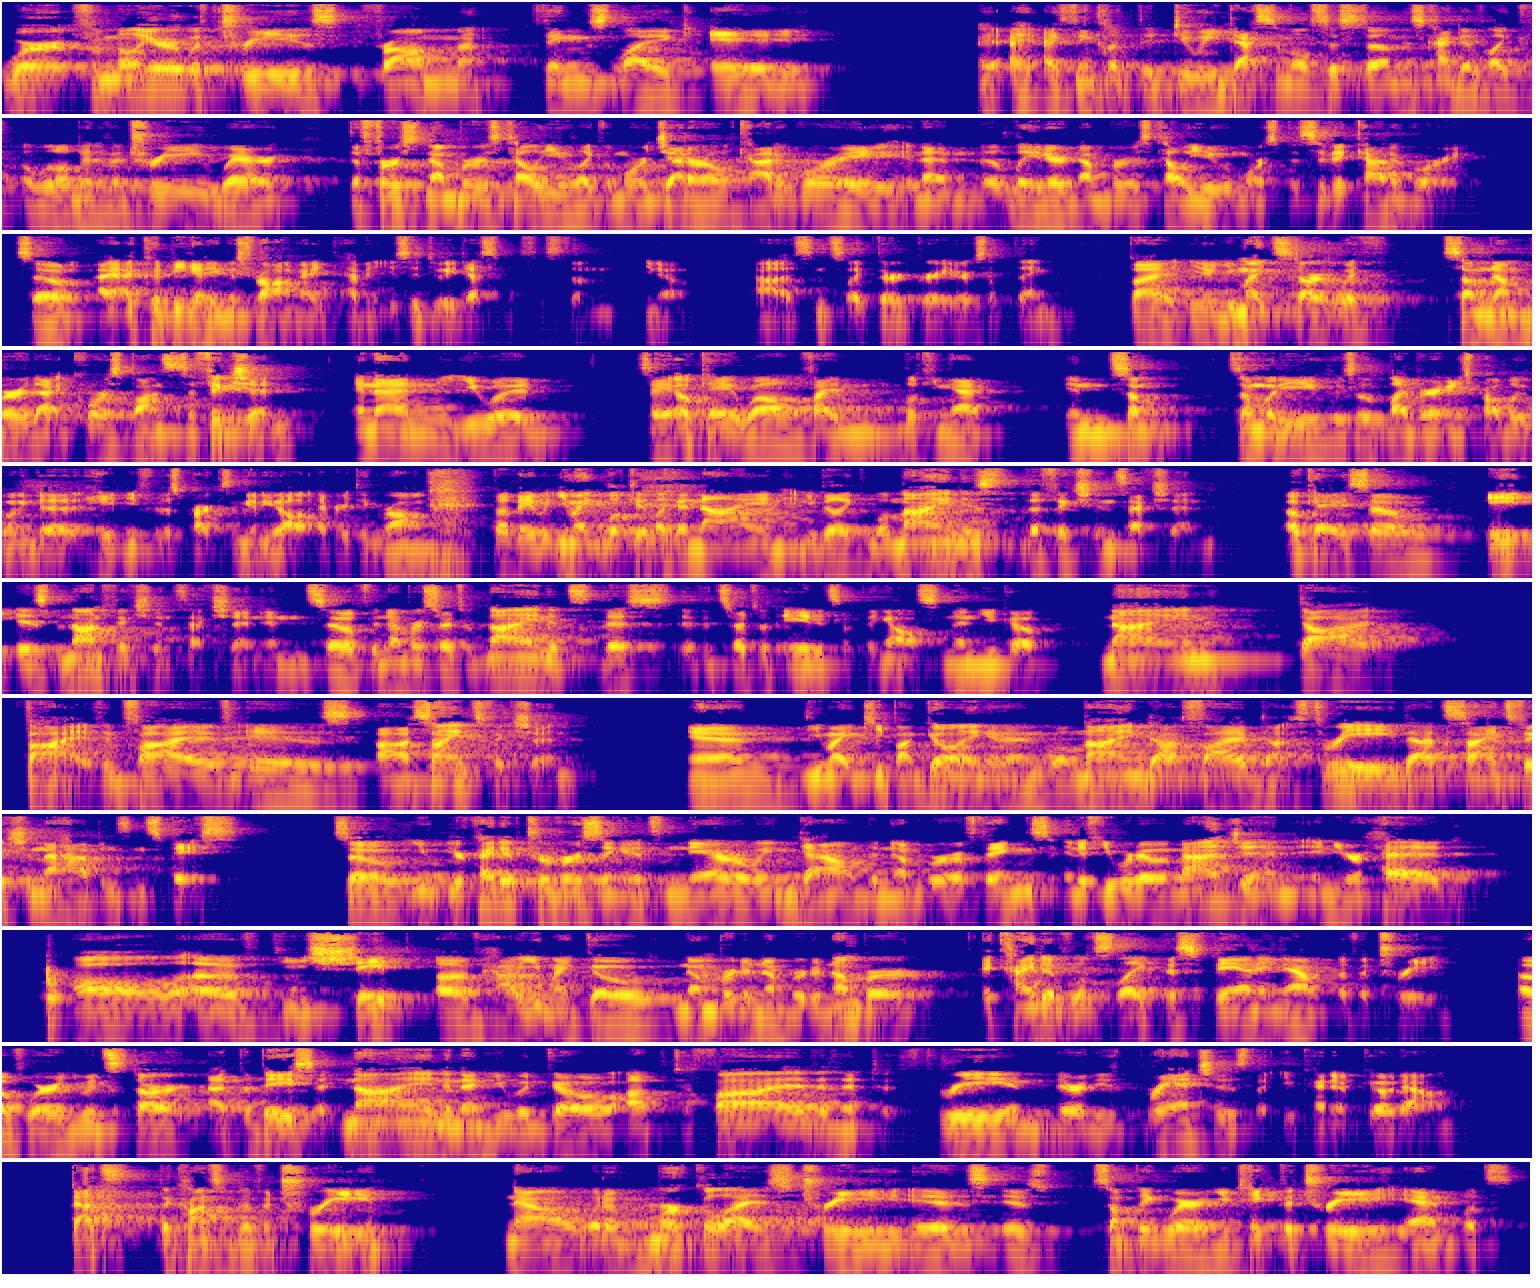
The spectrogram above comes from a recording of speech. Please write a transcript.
We're familiar with trees from things like a I, I, think like the Dewey Decimal System is kind of like a little bit of a tree where the first numbers tell you like a more general category, and then the later numbers tell you a more specific category. So I, I could be getting this wrong. I haven't used a Dewey Decimal System, you know, uh, since like third grade or something. But you know, you might start with some number that corresponds to fiction, and then you would say, okay, well, if I'm looking at in some somebody who's a librarian is probably going to hate me for this part because I'm going to get all everything wrong. But they, you might look at like a nine and you'd be like, well, nine is the fiction section. Okay, so eight is the nonfiction section. And so if the number starts with nine, it's this. If it starts with eight, it's something else. And then you go nine dot five, and five is uh, science fiction. And you might keep on going, and then well, nine dot five dot three, that's science fiction that happens in space. So you, are kind of traversing and it's narrowing down the number of things. And if you were to imagine in your head all of the shape of how you might go number to number to number, it kind of looks like the spanning out of a tree of where you would start at the base at nine and then you would go up to five and then to three. And there are these branches that you kind of go down. That's the concept of a tree. Now, what a Merkleized tree is, is something where you take the tree and let's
